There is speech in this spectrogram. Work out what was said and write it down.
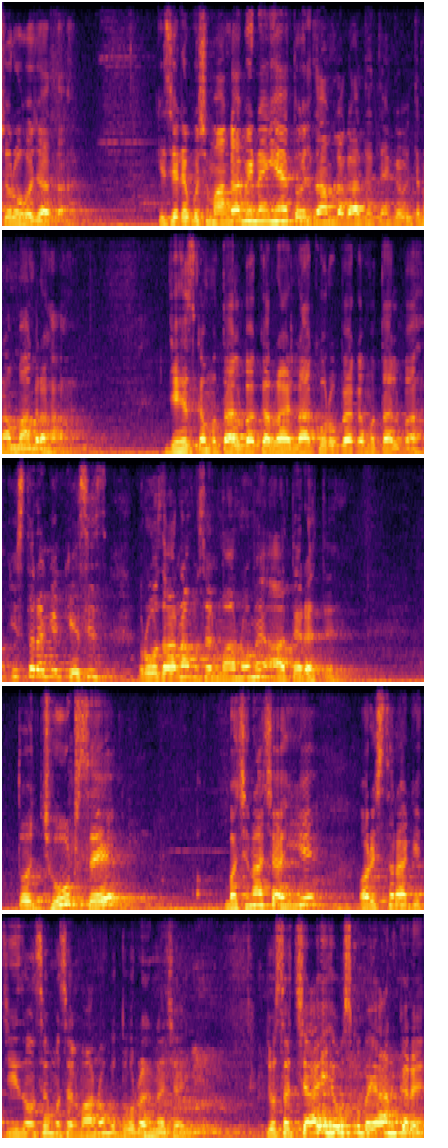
شروع ہو جاتا ہے۔ کسی نے کچھ مانگا بھی نہیں ہے تو الزام لگا دیتے ہیں کہ اتنا مانگ رہا ہے۔ جہیز کا مطالبہ کر رہا ہے، لاکھوں روپے کا مطالبہ ہے۔ اس طرح کے کیسز روزانہ مسلمانوں میں آتے رہتے ہیں۔ تو جھوٹ سے بچنا چاہیے اور اس طرح کی چیزوں سے مسلمانوں کو دور رہنا چاہیے۔ جو سچائی ہے اس کو بیان کریں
